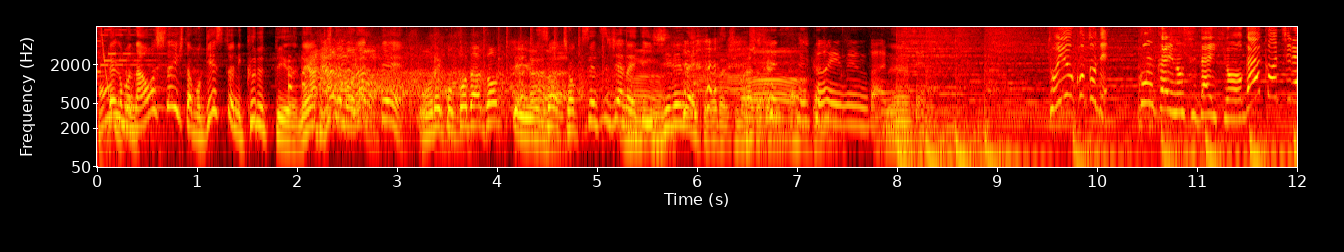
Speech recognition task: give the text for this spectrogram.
だからもう直したい人はもうゲストに来るっていうね来てもらって俺ここだぞっていう。そう直接じゃないといじれないってことにしましょう。すごいメンバーになってる、ということで今回の世代表がこちら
